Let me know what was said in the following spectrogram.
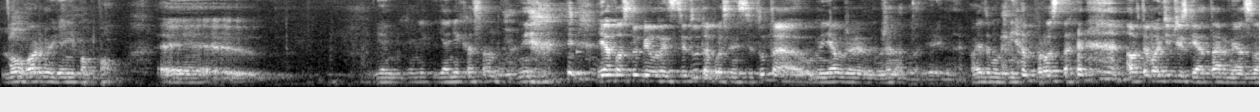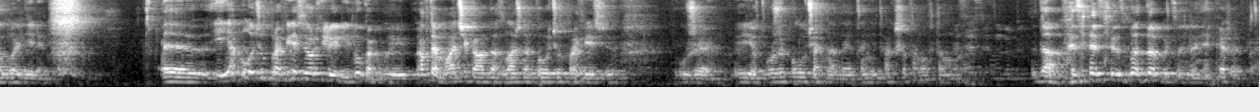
но в армию я не попал. Я, я не, я не. Я поступил в институт, а после института у меня уже жена была беременная. Поэтому меня просто автоматически от армии освободили. Э, И я получил профессию артиллерии. Ну, как бы, автоматчика однозначно получил профессию. Уже ее тоже получать надо. Это не так, что там автомат. Да, надо быть, мне кажется.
